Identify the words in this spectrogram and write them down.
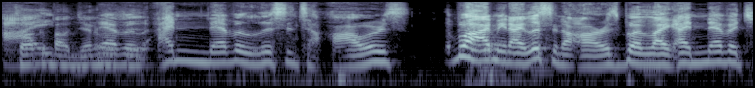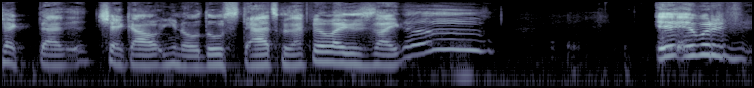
talk I about general never, shit? I never listened to ours. Well, I mean, I listen to ours, but like, I never check that, check out, you know, those stats because I feel like it's like, uh, it, it would have,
